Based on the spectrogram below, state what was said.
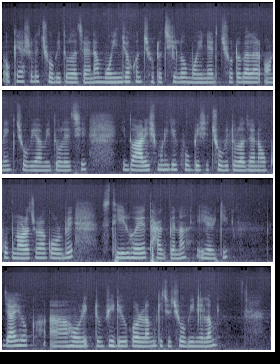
ওকে আসলে ছবি তোলা যায় না। মইন যখন ছোট ছিল মইনের ছোটবেলার অনেক ছবি আমি তুলেছি। কিন্তু আরিশমণিকে খুব বেশি ছবি তোলা যায় না। ও খুব নড়াচড়া করবে, স্থির হয়ে থাকবে না, এই আর কি। যাই হোক ওর একটু ভিডিও করলাম, কিছু ছবি নিলাম। তো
